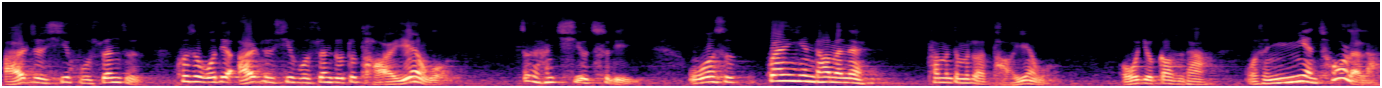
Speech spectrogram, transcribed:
儿子、媳妇、孙子，可是我的儿子、媳妇、孙子都讨厌我，这个很岂有此理！我是关心他们呢，他们怎么老讨厌我？我就告诉他，我说你念错了啦，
